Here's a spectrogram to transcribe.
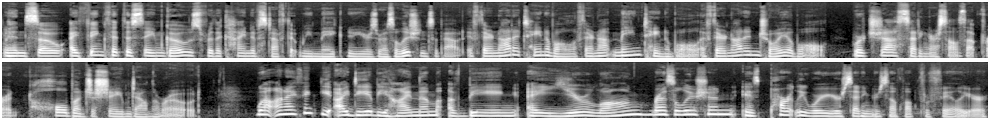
And so I think that the same goes for the kind of stuff that we make New Year's resolutions about. If they're not attainable, if they're not maintainable, if they're not enjoyable, we're just setting ourselves up for a whole bunch of shame down the road. Well, and I think the idea behind them of being a year long resolution is partly where you're setting yourself up for failure.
